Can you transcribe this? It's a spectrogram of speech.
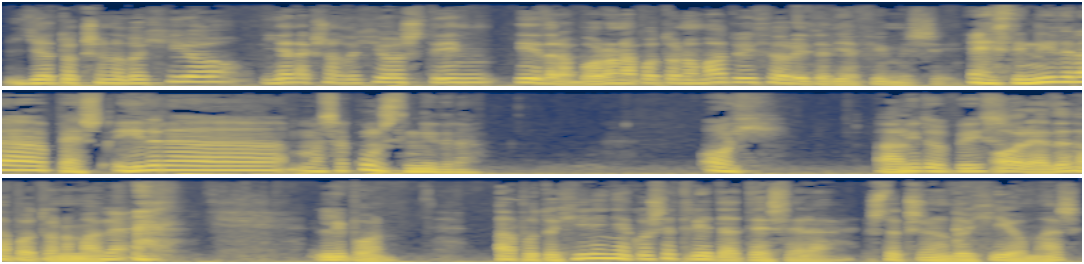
για το ξενοδοχείο, για ένα ξενοδοχείο στην Ήδρα. Μπορώ να πω το όνομά του ή θεωρείται διαφήμιση; Ε, στην Ήδρα, πες. Ήδρα, μας ακούν στην Ήδρα. Όχι. Αν- Μην το πεις. Ωραία, δεν θα πω το όνομά του. Ναι. Λοιπόν, από το 1934 στο ξενοδοχείο μας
